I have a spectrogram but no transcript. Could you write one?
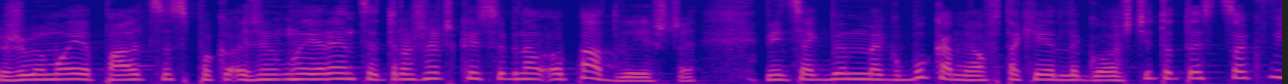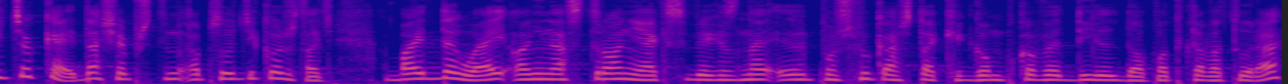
żeby moje palce, żeby moje ręce troszeczkę sobie opadły jeszcze. Więc jakbym MacBooka miał w takiej odległości, to to jest całkowicie ok, da się przy tym absolutnie korzystać. By the way, oni na stronie, jak sobie poszukasz takie gąbkowe dildo pod klawiaturę,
